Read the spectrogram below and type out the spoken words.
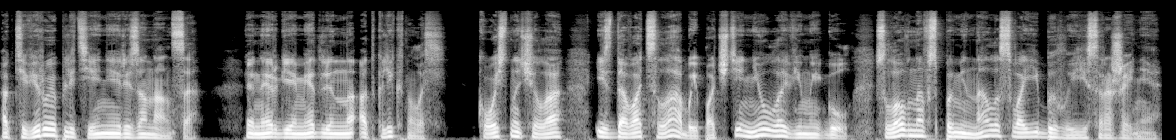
активируя плетение резонанса. Энергия медленно откликнулась. Кость начала издавать слабый, почти неуловимый гул, словно вспоминала свои былые сражения.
